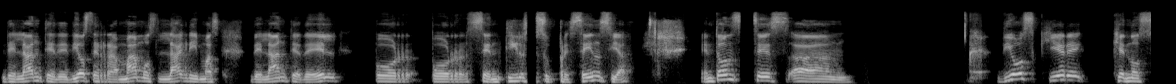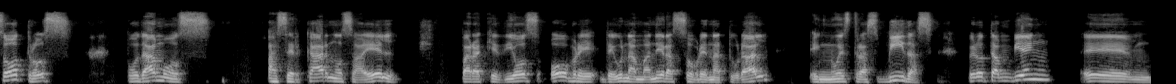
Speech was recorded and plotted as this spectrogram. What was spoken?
delante de Dios, derramamos lágrimas delante de Él por, por sentir su presencia? Entonces, ah, Dios quiere que nosotros podamos acercarnos a Él para que Dios obre de una manera sobrenatural en nuestras vidas. Pero también eh,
